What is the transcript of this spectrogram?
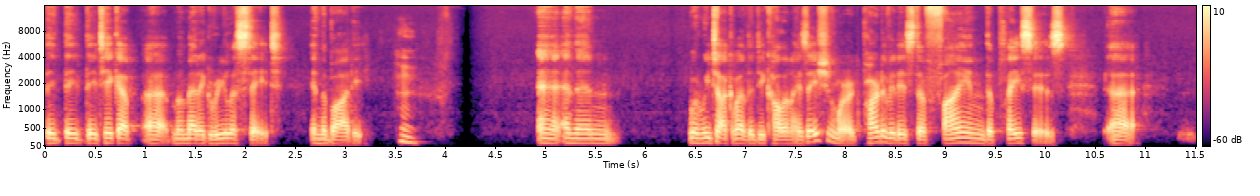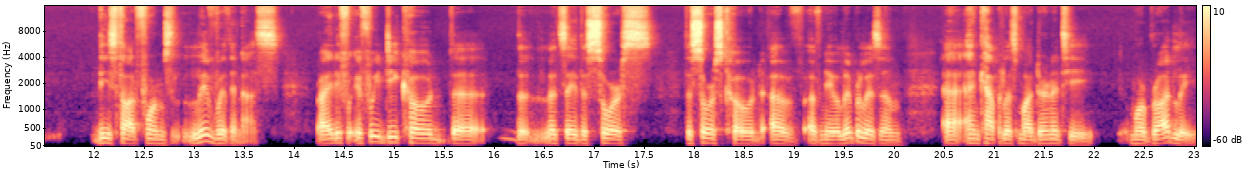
They, they, they take up uh, memetic real estate in the body, hmm. and, and then when we talk about the decolonization work, part of it is to find the places uh, these thought forms live within us, right? If, if we decode the, the, let's say, the source, the source code of, of neoliberalism uh, and capitalist modernity more broadly,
